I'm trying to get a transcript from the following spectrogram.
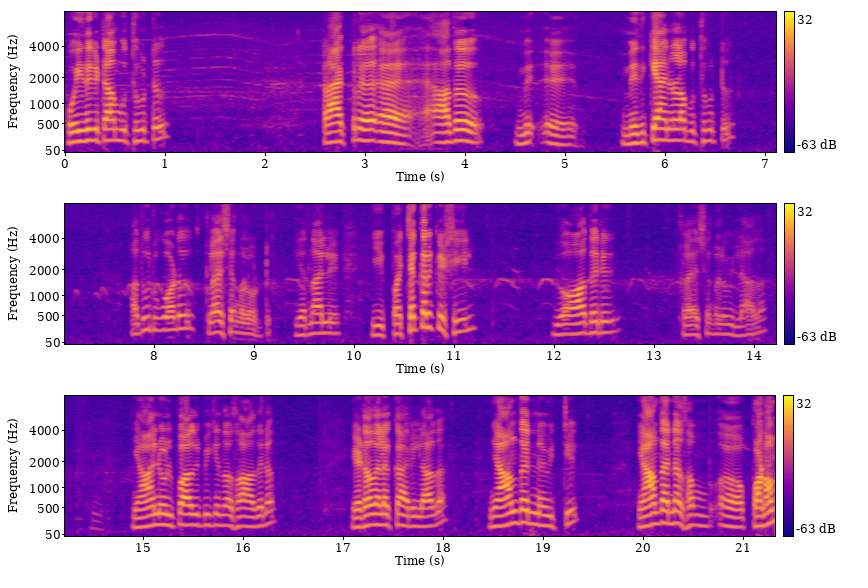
കൊയ്ത് കിട്ടാൻ ബുദ്ധിമുട്ട്. ട്രാക്ടർ അത് മെതിക്കാനുള്ള ബുദ്ധിമുട്ട്. അതൊരുപാട് ക്ലേശങ്ങളുണ്ട്. എന്നാൽ ഈ പച്ചക്കറി കൃഷിയിൽ യാതൊരു ക്ലേശങ്ങളും ഇല്ലാതെ ഞാൻ ഉൽപ്പാദിപ്പിക്കുന്ന സാധനം ഇടനിലക്കാരില്ലാതെ ഞാൻ തന്നെ വിറ്റ് ഞാൻ തന്നെ പണം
